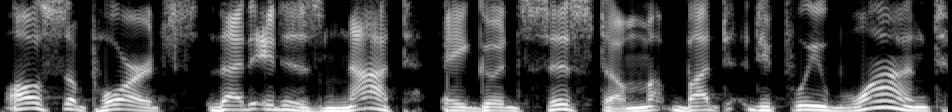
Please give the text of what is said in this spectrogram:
all supports that it is not a good system, but if we want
